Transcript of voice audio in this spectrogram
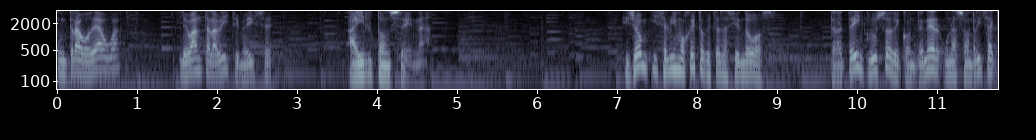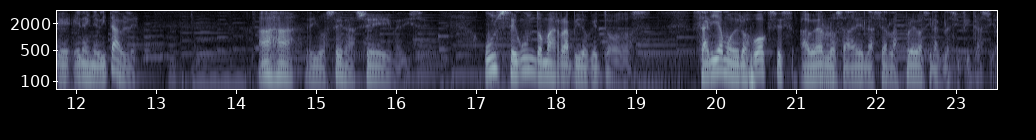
un trago de agua, levanta la vista y me dice, Ayrton Senna. Y yo hice el mismo gesto que estás haciendo vos. Traté incluso de contener una sonrisa que era inevitable. Ajá, le digo, Senna, sí, me dice. Un segundo más rápido que todos. Salíamos de los boxes a verlos a él hacer las pruebas y la clasificación.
